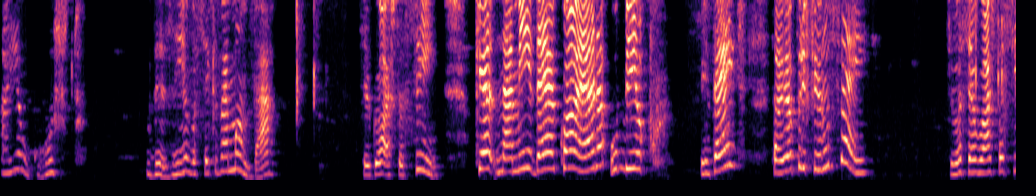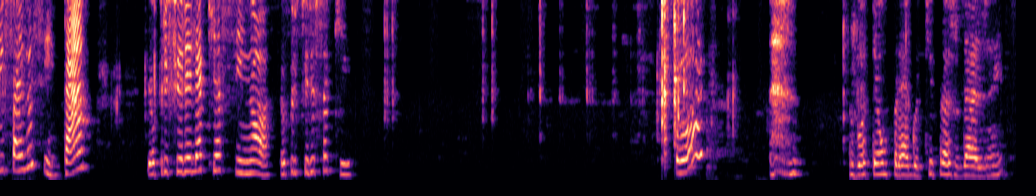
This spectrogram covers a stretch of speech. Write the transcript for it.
Aí é o gosto. O desenho é você que vai mandar. Você gosta assim? Porque na minha ideia, qual era? O bico. Entende? Então eu prefiro sem. Se você gosta assim, faz assim, tá? Eu prefiro ele aqui assim, ó. Eu prefiro isso aqui. Oi? Eu botei um prego aqui para ajudar a gente.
